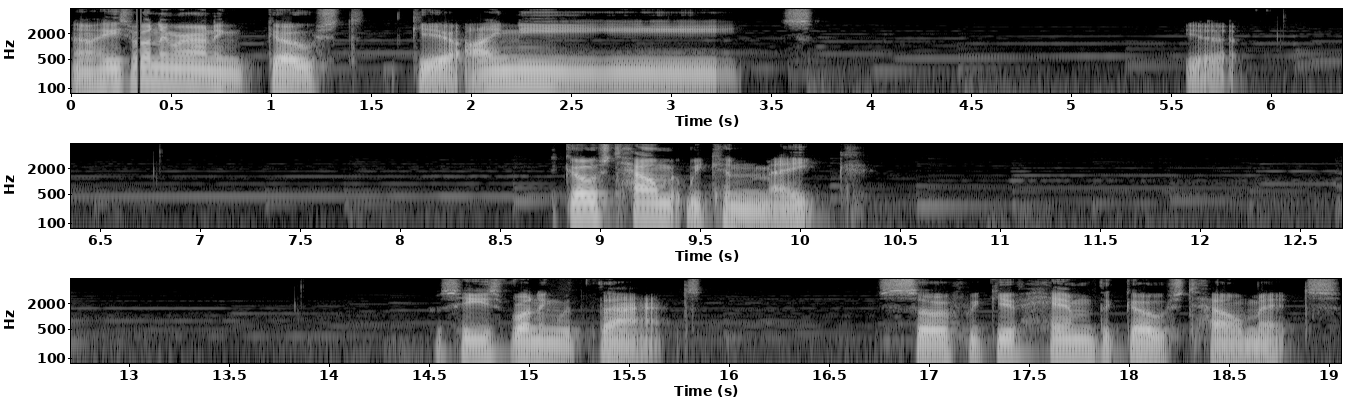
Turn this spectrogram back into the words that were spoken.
Now he's running around in ghost gear. I need... Yeah. The ghost helmet we can make. Because he's running with that. So if we give him the ghost helmet,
